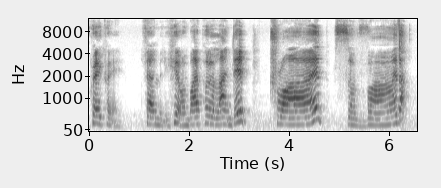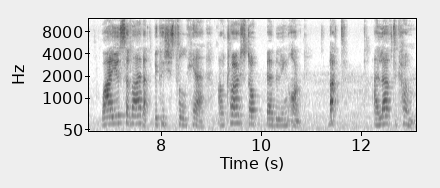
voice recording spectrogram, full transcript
Cray Cray family here on Bipolar Line Deb, tribe, survivor. Why are you a survivor? Because you're still here. I'll try to stop babbling on. But I love to come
